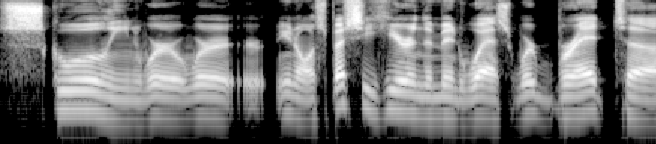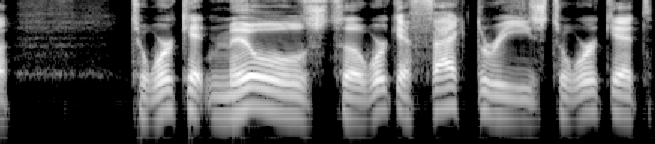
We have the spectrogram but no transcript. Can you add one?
schooling. We're we're you know, especially here in the Midwest, we're bred to to work at mills, to work at factories, to work at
